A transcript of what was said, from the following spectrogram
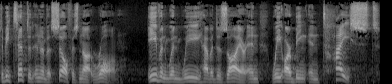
to be tempted in and of itself is not wrong. even when we have a desire and we are being enticed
